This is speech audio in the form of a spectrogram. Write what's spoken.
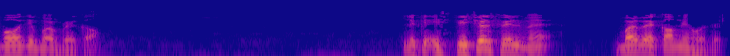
بہت ہی بڑے بڑے کام۔ لیکن اسپرچل فیلڈ میں بڑے بڑے کام نہیں ہوتے۔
